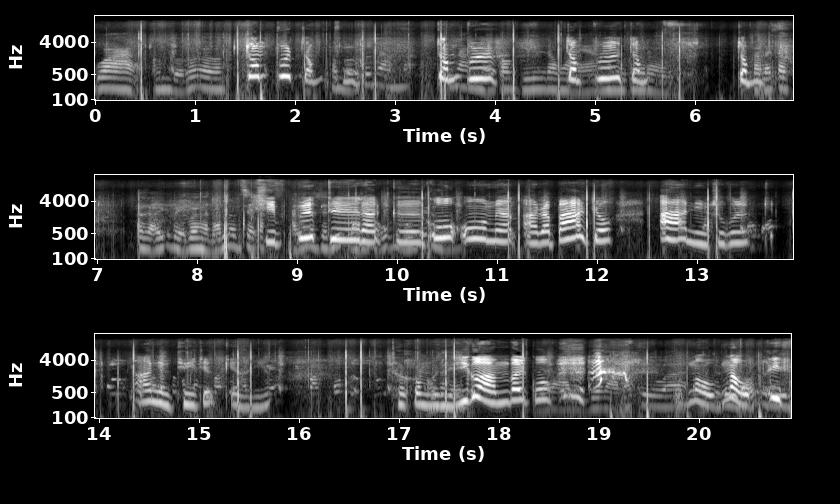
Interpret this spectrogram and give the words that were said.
qua hôm bữa ờ, 점프 점프 점프 점프, 점프. 점프 들어 끄고 오면 알아봐줘 아님 죽을게 아님 뒤질게 아니야 잠깐만 이거 안 밟고 No, no, if-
